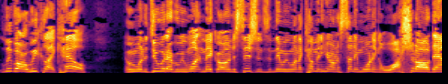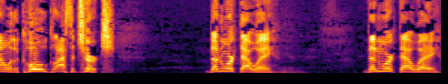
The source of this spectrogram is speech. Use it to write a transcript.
live our week like hell, and we want to do whatever we want and make our own decisions, and then we want to come in here on a Sunday morning and wash it all down with a cold glass of church. Doesn't work that way. Doesn't work that way.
